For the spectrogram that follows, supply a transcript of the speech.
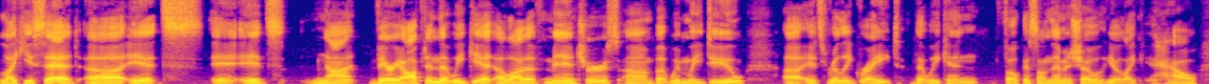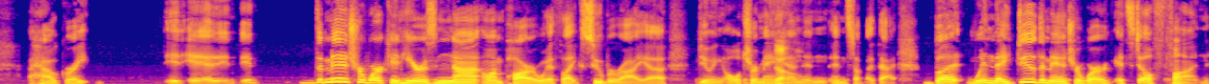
like you said, uh, it's it, it's not very often that we get a lot of miniatures, um, but when we do, uh, it's really great that we can focus on them and show you know like how how great it it. it the miniature work in here is not on par with like Tsuburaya doing Ultraman No. and, and stuff like that. But when they do the miniature work, it's still fun.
